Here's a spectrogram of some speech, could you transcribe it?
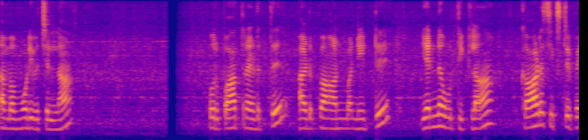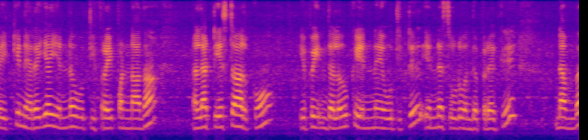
நம்ம மூடி வச்சிடலாம். ஒரு பாத்திரம் எடுத்து அடுப்பை ஆன் பண்ணிவிட்டு எண்ணெய் ஊற்றிக்கலாம் காடை சிக்ஸ்டி ஃபைவ்க்கு நிறைய எண்ணெய் ஊற்றி ஃப்ரை பண்ணால் தான் நல்லா டேஸ்ட்டாக இருக்கும். இப்போ இந்த அளவுக்கு எண்ணெய் ஊற்றிட்டு எண்ணெய் சூடு வந்த பிறகு நம்ம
